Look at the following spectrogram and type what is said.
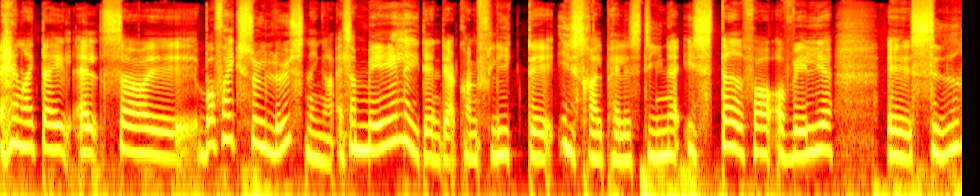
Henrik Dahl, altså øh, hvorfor ikke søge løsninger? Altså male i den der konflikt øh, Israel-Palæstina, i stedet for at vælge øh, side?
